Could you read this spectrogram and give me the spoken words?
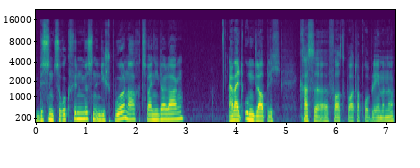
ein bisschen zurückfinden müssen in die Spur nach zwei Niederlagen. Aber halt unglaublich krasse äh, Fourth Quarter Probleme, ne?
